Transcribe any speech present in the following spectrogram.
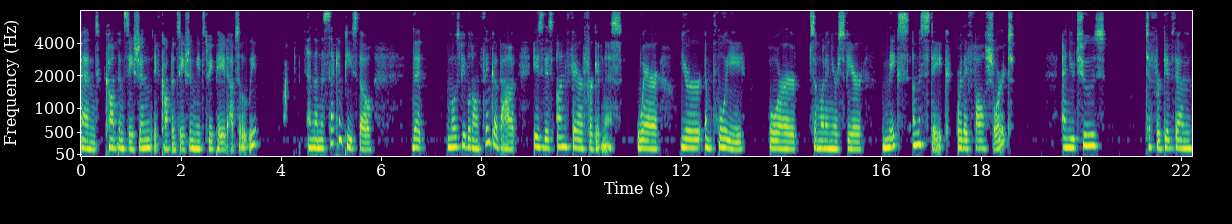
And compensation, if compensation needs to be paid, absolutely. And then the second piece, though, that most people don't think about is this unfair forgiveness, where your employee or someone in your sphere makes a mistake or they fall short, and you choose to forgive them,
